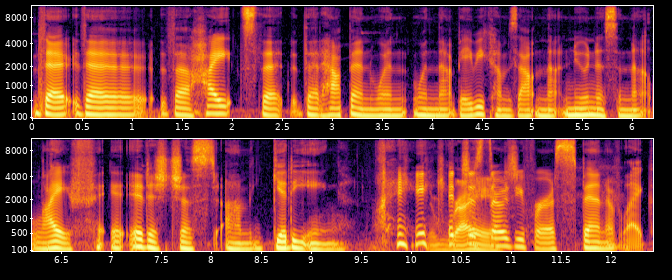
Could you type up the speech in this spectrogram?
the the the heights that that happen when when that baby comes out and that newness and that life it, it is just um, giddying. Like it right. just throws you for a spin of like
